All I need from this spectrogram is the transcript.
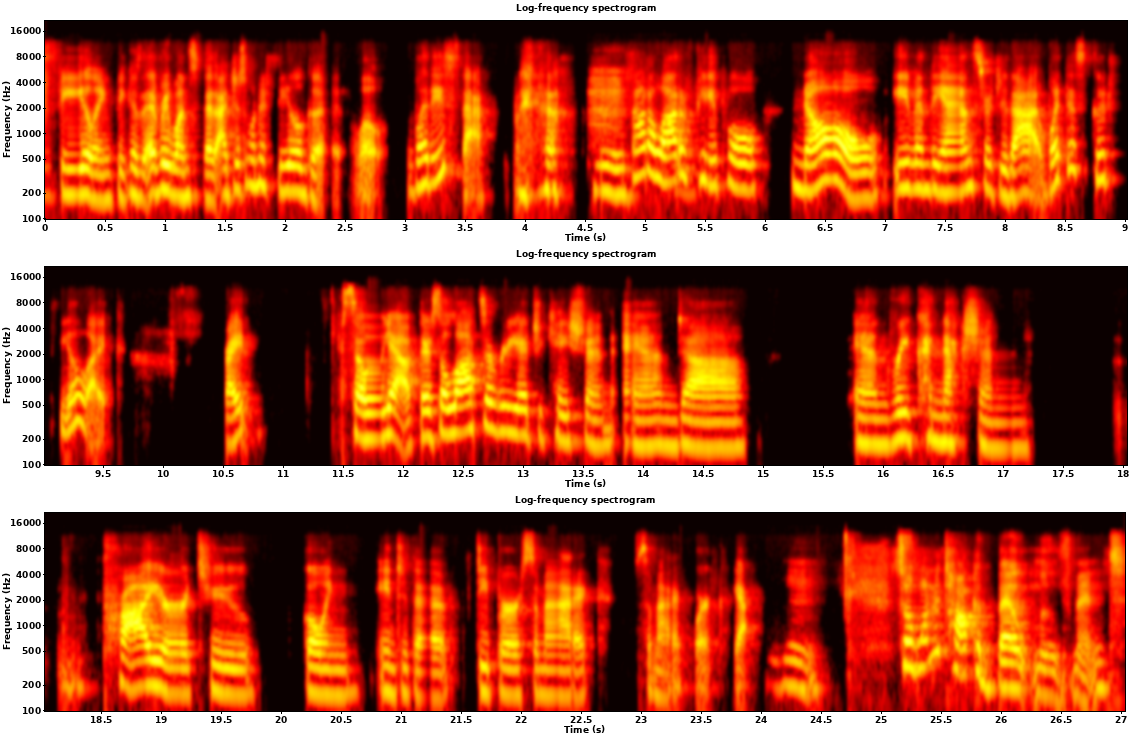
feeling because everyone said i just want to feel good well what is that? mm. Not a lot of people know even the answer to that. What does good feel like? Right. So yeah, there's a lots of re-education and uh, and reconnection prior to going into the deeper somatic somatic work. Yeah. Mm-hmm. So I want to talk about movement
